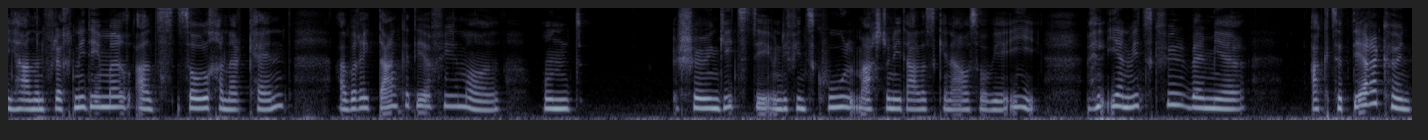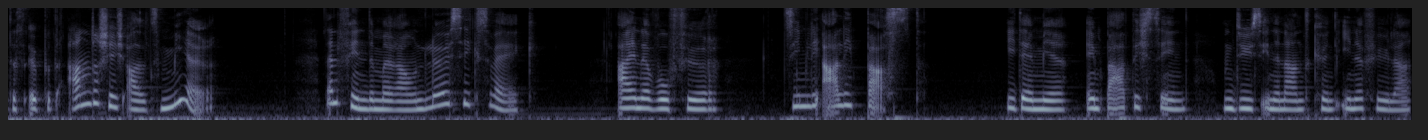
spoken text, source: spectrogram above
Ich habe ihn vielleicht nicht immer als solchen erkannt, aber ich danke dir vielmals. Und schön gibt es dich. Und ich finde es cool, machst du nicht alles genauso wie ich. Weil ich habe das Gefühl, wenn wir akzeptieren können, dass jemand anders ist als wir, dann finden wir auch einen Lösungsweg. Einen, der für ziemlich alle passt. Indem wir empathisch sind und uns ineinander hineinfühlen können.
